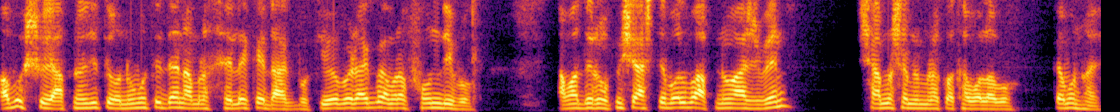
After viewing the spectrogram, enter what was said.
অবশ্যই আপনি যদি অনুমতি দেন আমরা ছেলেকে ডাকবো। কীভাবে ডাকবো? আমরা ফোন দিব। আমাদের অফিসে আসতে বলব আপনিও আসবেন। সামনাসামনি আমরা কথা বলাবো। কেমন হয়?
